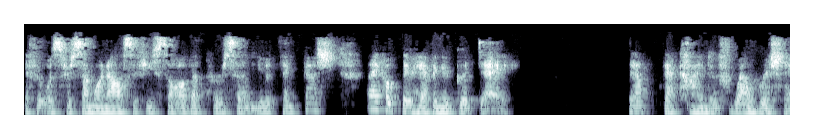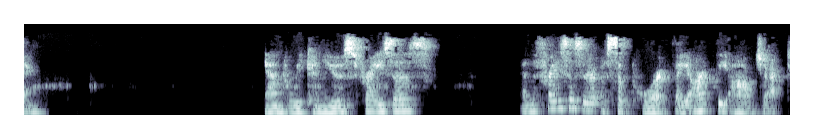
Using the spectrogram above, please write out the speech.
if it was for someone else, if you saw that person, you would think, gosh, I hope they're having a good day. That, that kind of well-wishing. And we can use phrases and the phrases are a support. They aren't the object.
